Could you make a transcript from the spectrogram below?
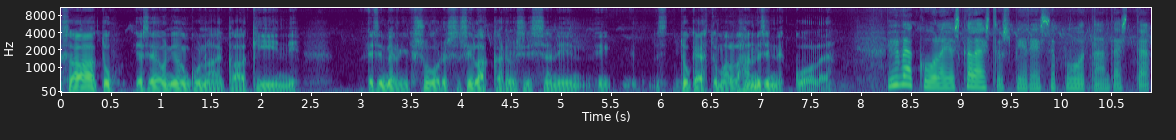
saatu ja se on jonkun aikaa kiinni esimerkiksi suurissa silakkarysissä, niin, niin tukehtumallahan ne sinne kuolee. Hyvä kuulla, jos kalastuspiireissä puhutaan tästä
